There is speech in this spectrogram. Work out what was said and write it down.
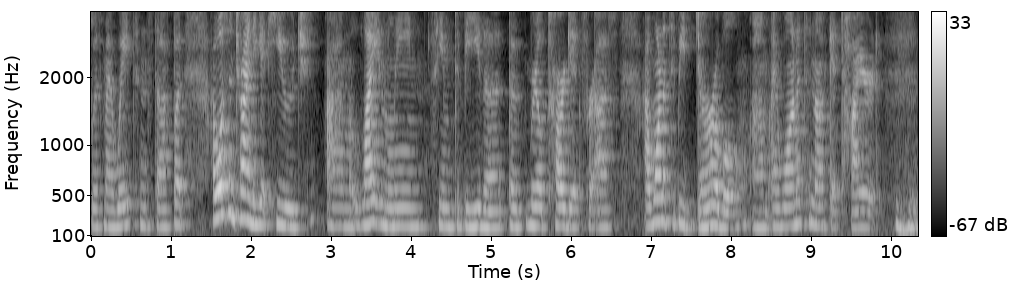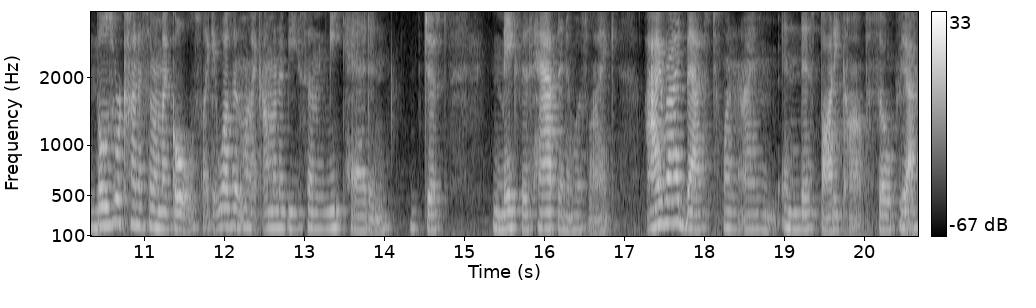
with my weights and stuff. But I wasn't trying to get huge. Um, light and lean seemed to be the the real target for us. I wanted to be durable. Um, I wanted to not get tired. Mm-hmm. Those were kind of some of my goals. Like it wasn't like I'm gonna be some meathead and just make this happen. It was like I ride best when I'm in this body comp. So yeah,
